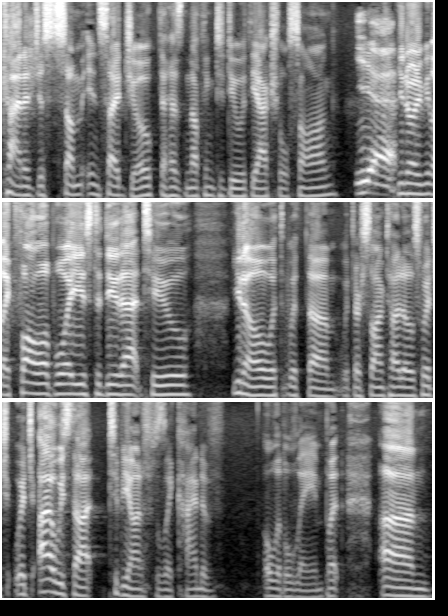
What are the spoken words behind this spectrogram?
kind of just some inside joke that has nothing to do with the actual song. yeah, You know what I mean? Like Fall Out Boy used to do that too. You know, with with um with their song titles, which which I always thought, to be honest, was like kind of a little lame. But um,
